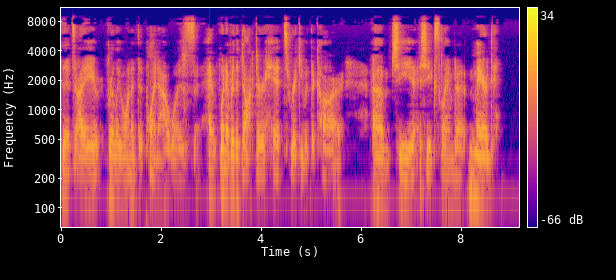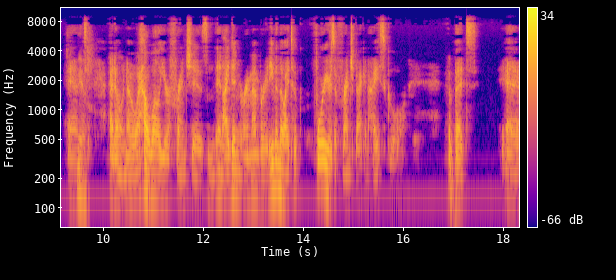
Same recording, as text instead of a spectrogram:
that I really wanted to point out was uh, whenever the doctor hit Ricky with the car, um, she she exclaimed uh, "merde," and Yeah. I don't know how well your French is, and, and I didn't remember it, even though I took four years of French back in high school. But uh,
